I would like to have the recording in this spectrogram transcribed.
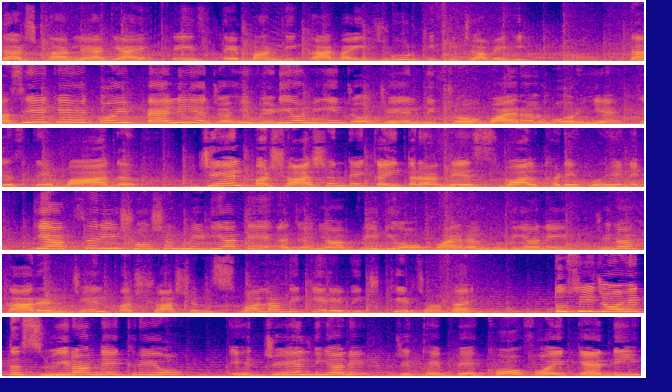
ਦਰਜ ਕਰ ਲਿਆ ਗਿਆ ਹੈ ਤੇ ਇਸ ਤੇ ਬਣਦੀ ਕਾਰਵਾਈ ਜ਼ਰੂਰ ਕੀਤੀ ਜਾਵੇਗੀ। ਦੱਸਿਏ ਕਿ ਇਹ ਕੋਈ ਪਹਿਲੀ ਅਜਿਹੀ ਵੀਡੀਓ ਨਹੀਂ, ਜੋ ਜੇਲ੍ਹ ਵਿੱਚੋਂ ਵਾਇਰਲ ਹੋ ਰਹੀ ਹੈ, ਜਿਸ ਦੇ ਬਾਅਦ ਜੇਲ੍ਹ ਪ੍ਰਸ਼ਾਸਨ ਦੇ ਕਈ ਤਰ੍ਹਾਂ ਦੇ ਸਵਾਲ ਖੜੇ ਹੋਏ ਨੇ। ਕਿ ਅਕਸਰ ਹੀ ਸੋਸ਼ਲ ਮੀਡੀਆ ਤੇ ਅਜਿਹੀਆਂ ਵੀਡੀਓ ਵਾਇਰਲ ਹੁੰਦੀਆਂ ਨੇ, ਜਿਨ੍ਹਾਂ ਕਾਰਨ ਜੇਲ੍ਹ ਪ੍ਰਸ਼ਾਸਨ ਸਵਾਲਾਂ ਦੇ ਘੇਰੇ ਵਿੱਚ ਘਿਰ ਜਾਂਦਾ ਹੈ। ਤੁਸੀਂ ਜੋ ਇਹ ਤਸਵੀਰਾਂ ਦੇਖ ਰਹੇ ਹੋ ਇਹ ਜੇਲ੍ਹ ਦੀਆਂ ਨੇ ਜਿੱਥੇ ਬੇਖੌਫ ਹੋਏ ਕੈਦੀ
